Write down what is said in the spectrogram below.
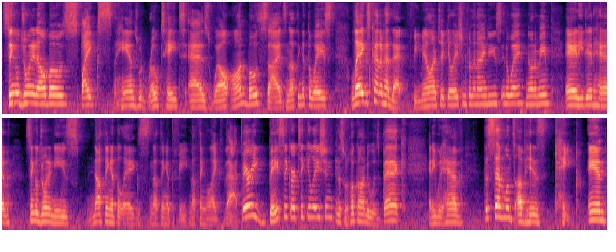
single jointed elbows, spikes. The hands would rotate as well on both sides, nothing at the waist. Legs kind of had that female articulation for the 90s in a way, you know what I mean? And he did have single jointed knees, Nothing at the legs, nothing at the feet, nothing like that. Very basic articulation. This would hook onto his back, and he would have the semblance of his cape. And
